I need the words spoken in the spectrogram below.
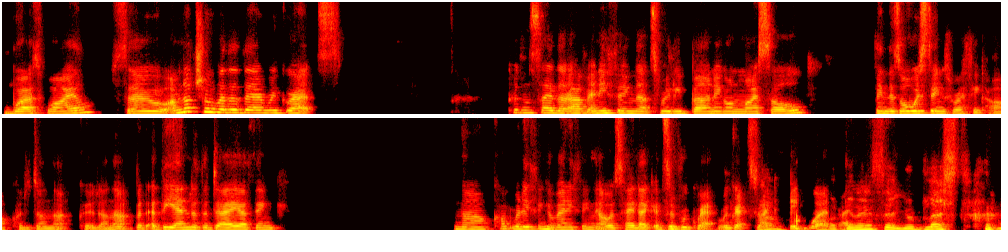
worthwhile. So I'm not sure whether they're regrets. Couldn't say that I have anything that's really burning on my soul. I mean, there's always things where I think, oh, could have done that, could have done that. But at the end of the day, I think, no, I can't really think of anything that I would say like it's a regret. Regret's like a big word. What right? can I say? You're blessed.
